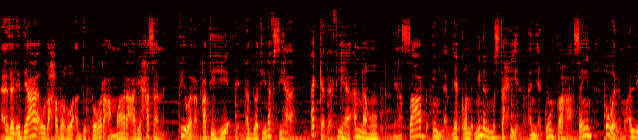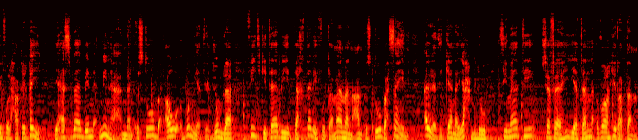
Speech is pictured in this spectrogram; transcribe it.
هذا الادعاء دحضه الدكتور عمار علي حسن في ورقته للندوة نفسها. أكد فيها أنه من الصعب إن لم يكن من المستحيل أن يكون طه حسين هو المؤلف الحقيقي لأسباب منها أن الأسلوب أو بنية الجملة في الكتاب تختلف تماما عن أسلوب حسين الذي كان يحمل سمات شفاهية ظاهرة.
